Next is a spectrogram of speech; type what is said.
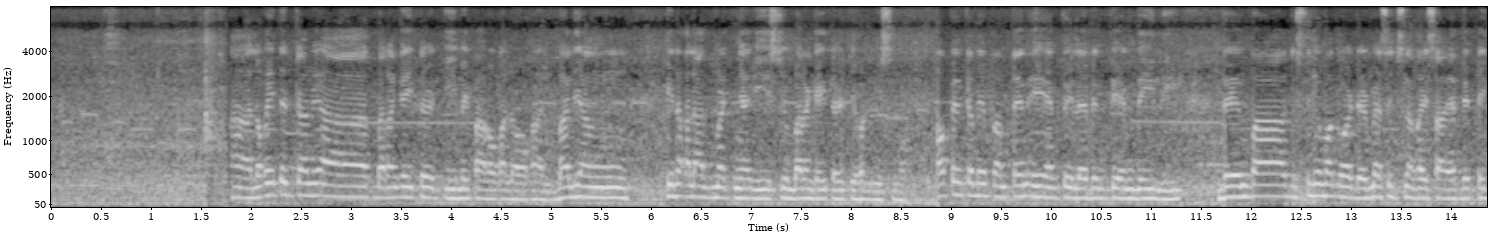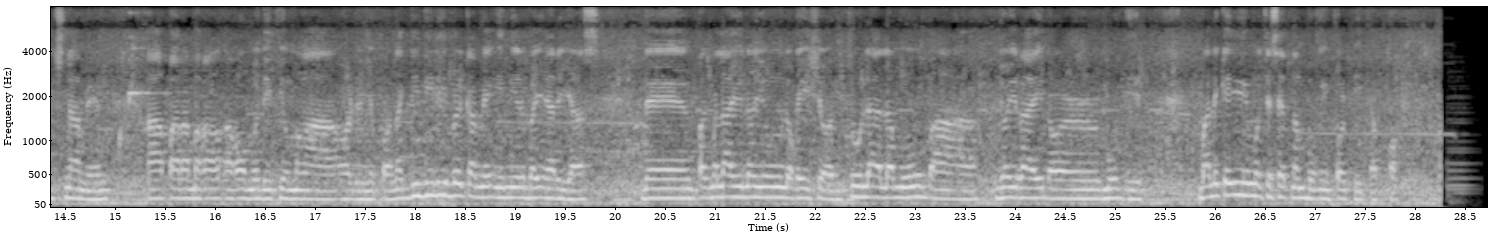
Ah, located kami at Barangay 30, may Pako, Caloocan. Bali, ang pinaka-landmark niya is yung Barangay 30 Hall mismo. Open kami from 10 a.m. to 11 p.m. daily. Then, pag gusto niyo mag-order, message lang kayo sa FB page namin ah, para maka-accommodate yung mga order niyo po. Nagdi-deliver kami in nearby areas. Then, pag malayo na yung location, through Lala Move, ah, Joyride, or Move It, balik kayo yung mag-set ng booking for pickup po.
